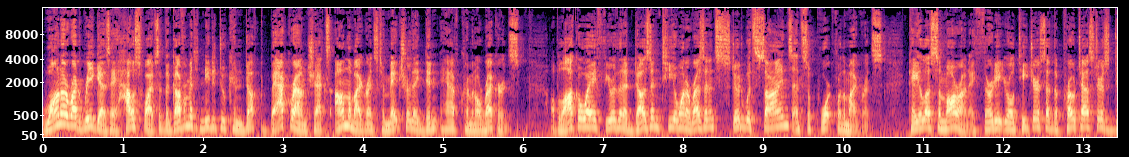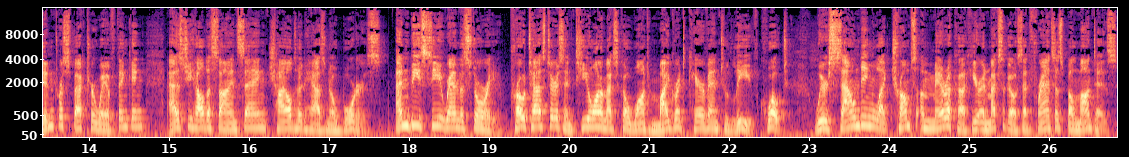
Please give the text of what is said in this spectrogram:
Juana Rodriguez, a housewife, said the government needed to conduct background checks on the migrants to make sure they didn't have criminal records. A block away, fewer than a dozen Tijuana residents stood with signs and support for the migrants. Kayla Samaran, a 38 year old teacher, said the protesters didn't respect her way of thinking as she held a sign saying, Childhood has no borders. NBC ran the story. Protesters in Tijuana, Mexico want migrant caravan to leave. Quote, We're sounding like Trump's America here in Mexico, said Francis Belmontes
